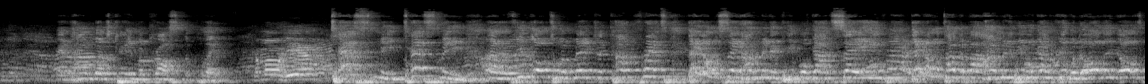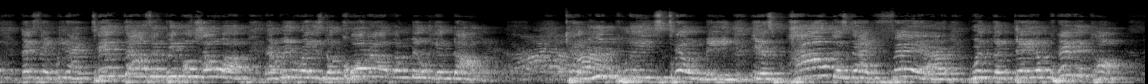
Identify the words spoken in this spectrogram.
and how much came across the plate. Come on here. Test me, test me. Uh, if you go to a major conference, they don't say how many people got saved. They don't talk about how many people got filled with the Holy Ghost. They say we had 10,000 people show up and we raised a quarter of a million dollars. Can you please tell me is how does that fare with the day of Pentecost?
